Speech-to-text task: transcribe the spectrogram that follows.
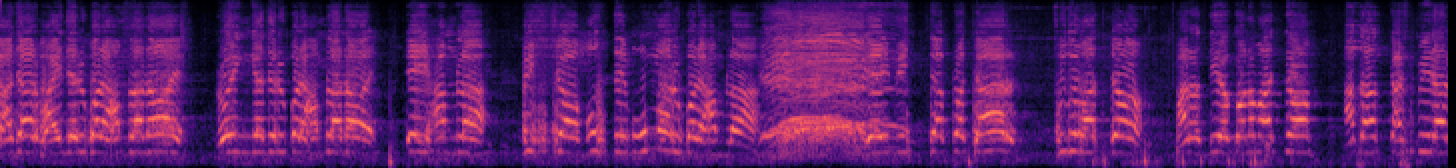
গাজার ভাইদের উপর হামলা নয়, রোহিঙ্গাদের উপর হামলা নয়, এই হামলা বিশ্ব মুসলিম উম্মার উপরে হামলা। এই মিথ্যা প্রচার শুধুমাত্র ভারতীয় গণমাধ্যম আজাদ কাশ্মীর আর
